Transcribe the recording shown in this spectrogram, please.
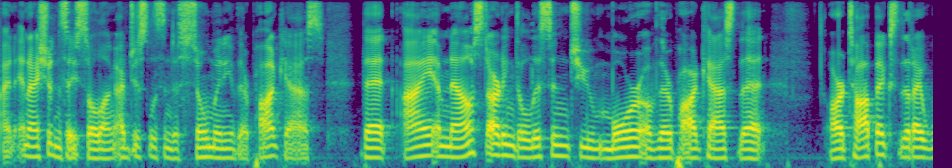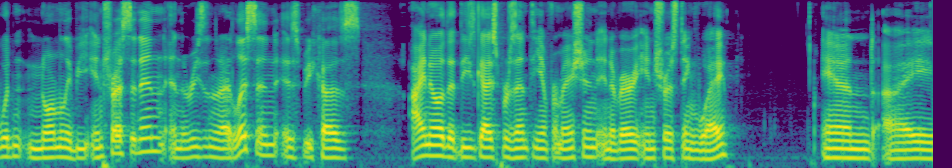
And I shouldn't say so long, I've just listened to so many of their podcasts that I am now starting to listen to more of their podcasts that are topics that I wouldn't normally be interested in. And the reason that I listen is because I know that these guys present the information in a very interesting way. And I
